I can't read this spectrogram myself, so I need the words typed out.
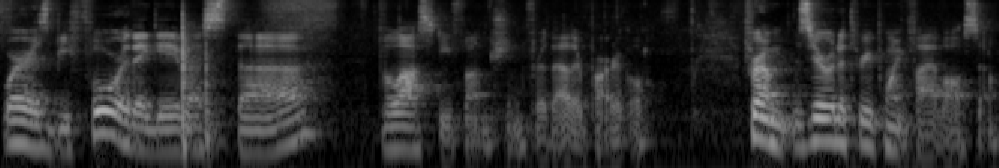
whereas before they gave us the velocity function for the other particle. From 0 to 3.5 also.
